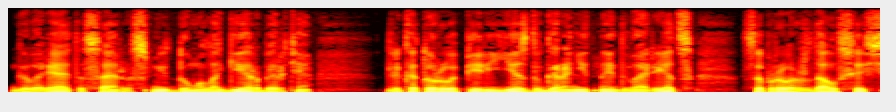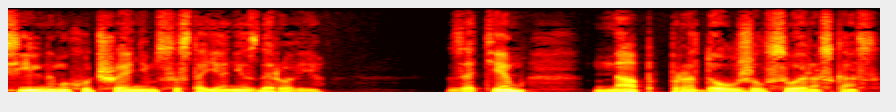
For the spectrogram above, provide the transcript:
Говоря это, Сайрус Смит думал о Герберте, для которого переезд в гранитный дворец сопровождался сильным ухудшением состояния здоровья. Затем Нап продолжил свой рассказ.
